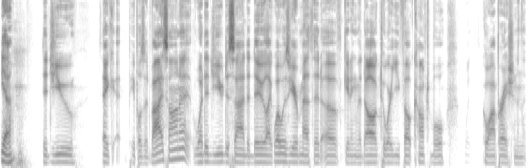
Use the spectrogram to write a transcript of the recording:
Yeah. Did you take people's advice on it? What did you decide to do? Like what was your method of getting the dog to where you felt comfortable with cooperation in the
